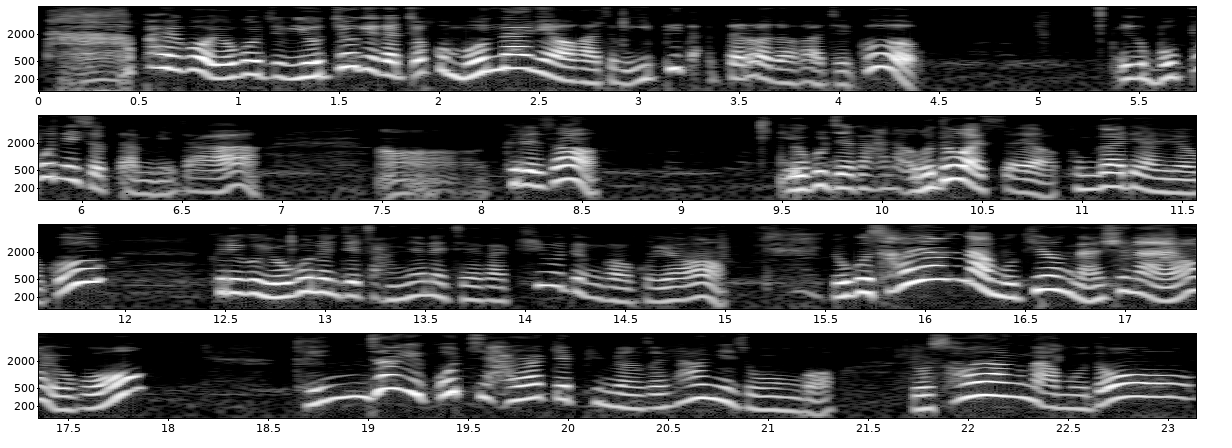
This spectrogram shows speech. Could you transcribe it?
다 팔고 요거 지금 요쪽에가 조금 못 나뉘어가지고 잎이 다 떨어져가지고 이거 못 보내셨답니다. 어, 그래서 요걸 제가 하나 얻어왔어요. 분갈이 하려고. 그리고 요거는 이제 작년에 제가 키우던 거고요. 요거 서양나무 기억나시나요? 요거 굉장히 꽃이 하얗게 피면서 향이 좋은 거. 요 서양나무도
